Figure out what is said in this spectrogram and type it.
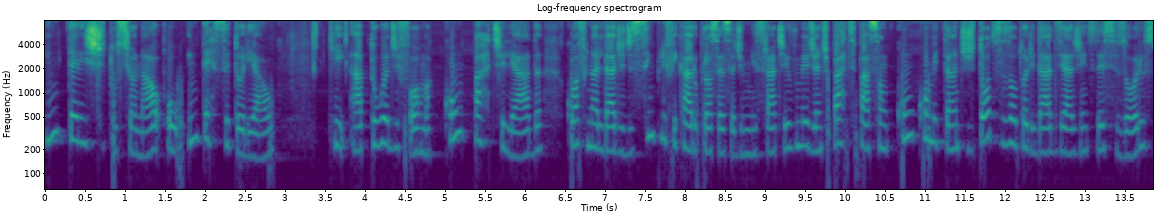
interinstitucional ou intersetorial que atua de forma compartilhada com a finalidade de simplificar o processo administrativo mediante participação concomitante de todas as autoridades e agentes decisórios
